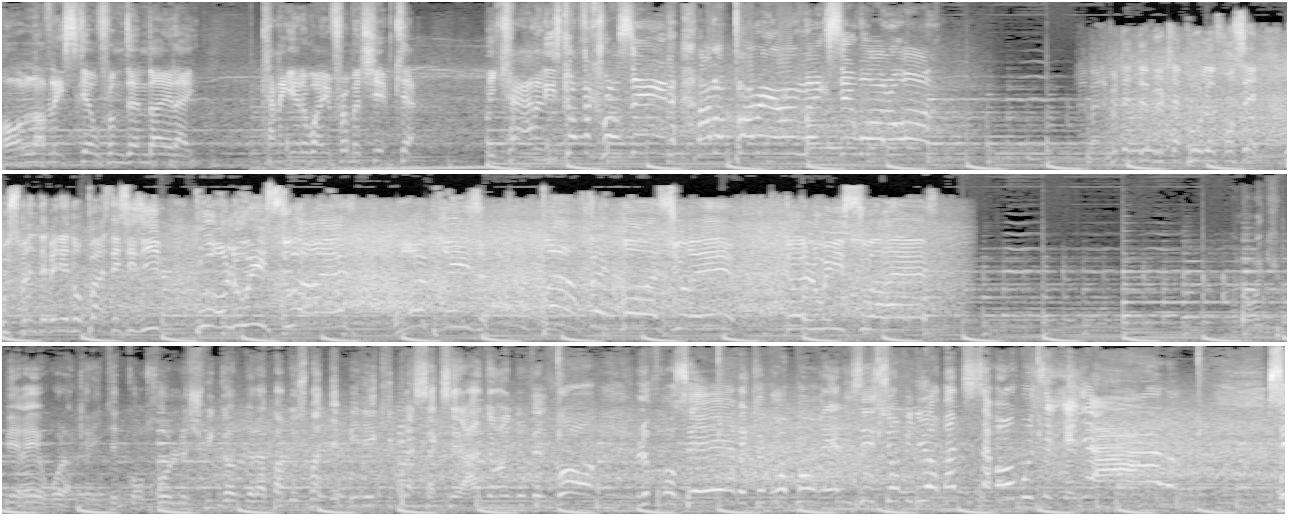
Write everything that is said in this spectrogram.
Oh, lovely skill from Dembele. Can he get away from a chip kick? He can, and he's got the cross in, and Aubameyang makes it 1-1. Peut-être deux buts là pour le français. Ousmane Dembélé non passe décisive pour Luis Suarez. Reprise oh la qualité de contrôle, le chewing-gum de la part d'Ousmane Dembélé qui place l'accélérateur une nouvelle fois. Le français avec le grand pont réalisé sur Milieu Orban, si ça va au bout c'est génial! Si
